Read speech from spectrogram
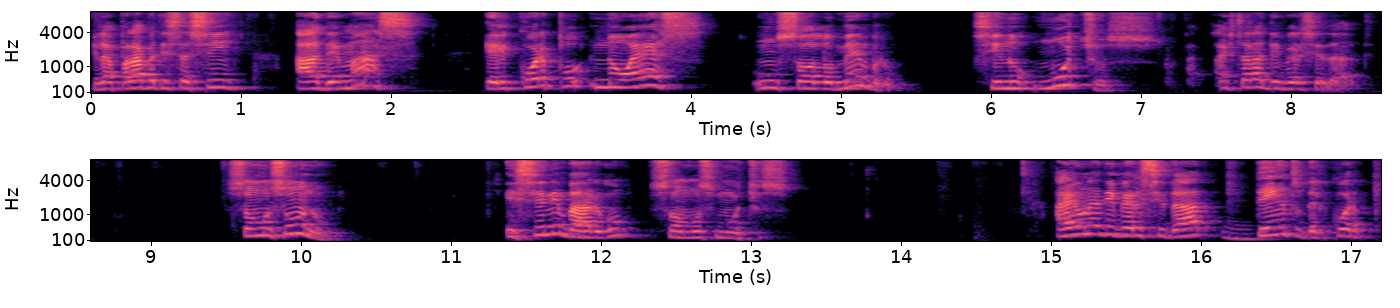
E a palavra diz assim: Además, o corpo não é um solo membro, sino muitos. Aí está a diversidade. Somos um. E, sin embargo, somos muitos. há uma diversidade dentro do corpo.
